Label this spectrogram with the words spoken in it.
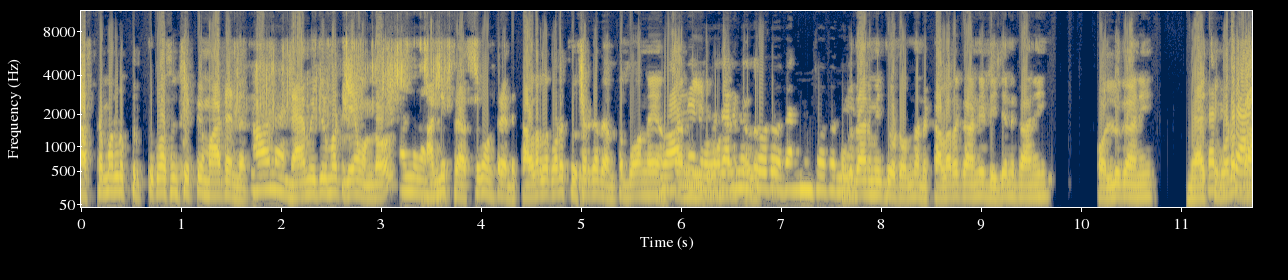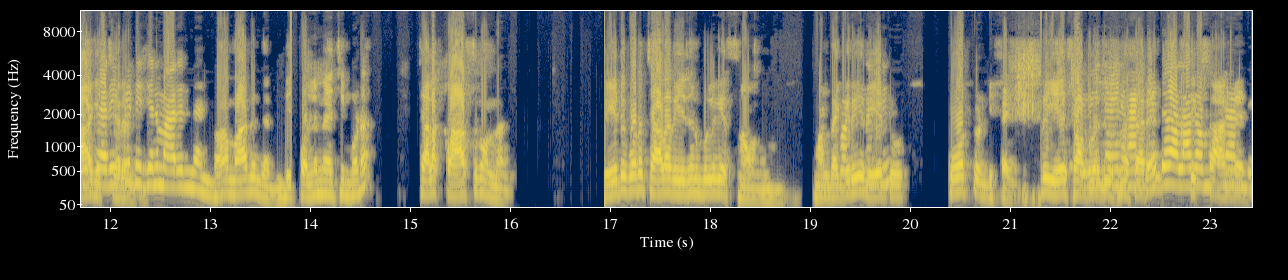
కస్టమర్ల తృప్తి కోసం చెప్పే మాట అండి అది. డ్యామేజ్ మటుకు ఏం ఉండవు. అన్ని ఫ్రెష్గా ఉంటాయండి కలర్లు కూడా చూసారు కదా ఎంత బాగున్నాయి. ఒకదాని మీద ఒకటి ఉందండి. కలర్ కానీ డిజైన్ కానీ పళ్ళు కానీ మ్యాచింగ్ కూడా బాగా మారిందండి. పళ్ళు మ్యాచింగ్ కూడా చాలా క్లాస్గా ఉందండి. రేటు కూడా చాలా రీజనబుల్గా ఇస్తున్నాం మన దగ్గర? Rate four twenty five. ఏ షాప్లో చూసినా సరే 900 అలాగ సిక్స్ హండ్రెడ్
